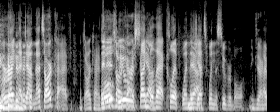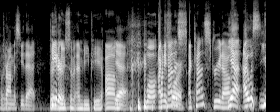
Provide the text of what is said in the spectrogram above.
We're writing that down. That's archived. That's archived. It We'll- is we will archived, recycle yeah. that clip when the Yeah. Jets win the Super Bowl. Exactly. I promise you that. Greg Peter. Newsome MVP. Um, Yeah. Well, I kind 24. of I kind of screwed out. Yeah, I was you.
